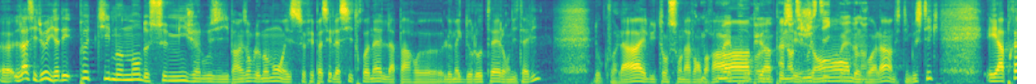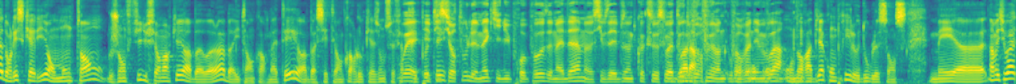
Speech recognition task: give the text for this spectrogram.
Euh, là, si tu veux, il y a des petits moments de semi-jalousie. Par exemple, le moment où elle se fait passer de la citronnelle là, par euh, le mec de l'hôtel en Italie. Donc voilà, elle lui tend son avant-bras, Ouais, puis euh, un peu un ses ouais, jambes, un voilà, un anti-moustique. Et après, dans l'escalier, en montant, Jean-Philippe lui fait remarquer, ah bah voilà, bah, il t'a encore maté, ah bah c'était encore l'occasion de se faire Ouais, et tripoter. puis surtout le mec il lui propose, Madame, euh, si vous avez besoin de quoi que ce soit d'autre, Voilà. vous, revenez- vous revenez on, me on- voir. On aura bien compris le double sens. Mais euh, non, mais tu vois,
